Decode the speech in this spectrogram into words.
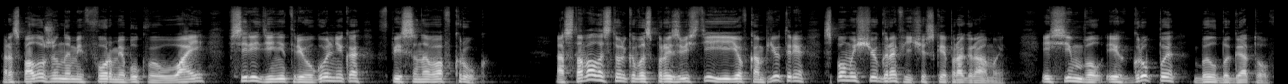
расположенными в форме буквы Y в середине треугольника, вписанного в круг. Оставалось только воспроизвести ее в компьютере с помощью графической программы, и символ их группы был бы готов.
